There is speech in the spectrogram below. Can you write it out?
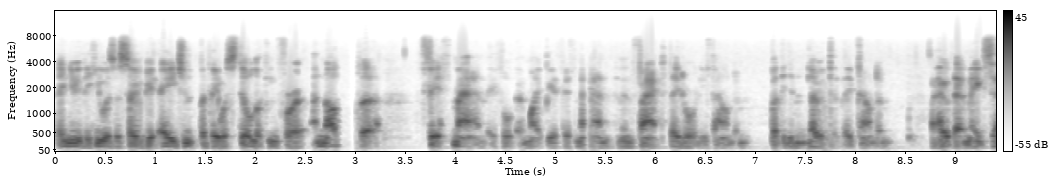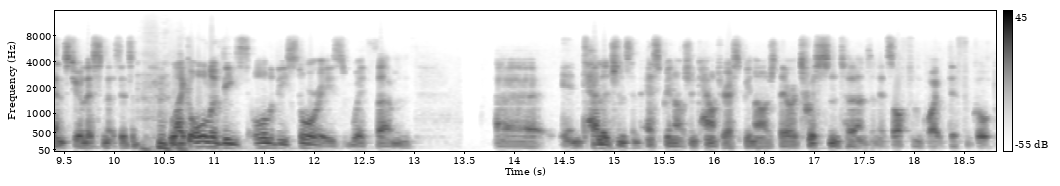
They knew that he was a Soviet agent, but they were still looking for another fifth man. They thought there might be a fifth man, and in fact, they'd already found him, but they didn't know that they found him. I hope that makes sense to your listeners. It's like all of these all of these stories with um, uh, intelligence and espionage and counter espionage. There are twists and turns, and it's often quite difficult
